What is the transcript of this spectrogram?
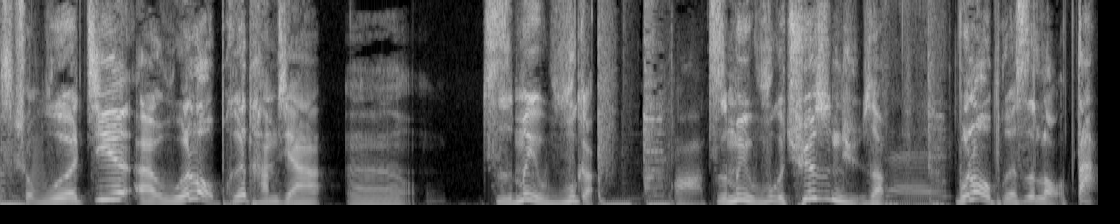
说：“我姐呃，我老婆他们家嗯，姊妹五个。啊，姊妹五个全是女的，我老婆是老大。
